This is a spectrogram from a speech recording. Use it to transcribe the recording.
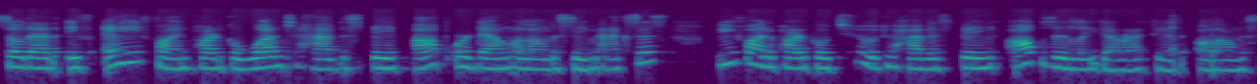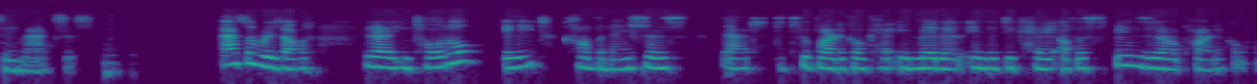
so that if A find particle one to have the spin up or down along the same axis, B find particle two to have its spin oppositely directed along the same axis. As a result, there are in total eight combinations that the two particle can emit in the decay of a spin zero particle,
